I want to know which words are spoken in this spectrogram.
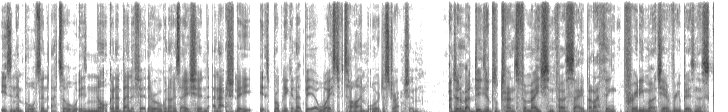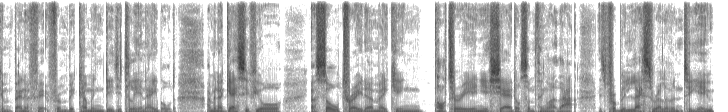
isn't important at all, is not going to benefit their organization, and actually it's probably going to be a waste of time or a distraction? I don't know about digital transformation per se, but I think pretty much every business can benefit from becoming digitally enabled. I mean, I guess if you're a sole trader making pottery in your shed or something like that, it's probably less relevant to you.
